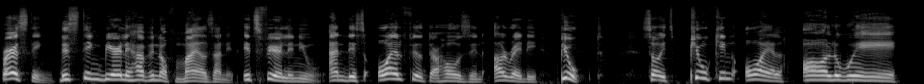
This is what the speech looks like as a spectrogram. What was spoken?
First thing, this thing barely have enough miles on it. It's fairly new. And this oil filter housing already puked. So it's puking oil all the way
